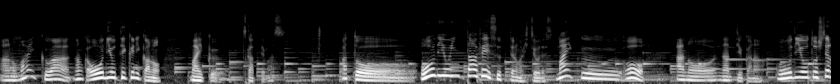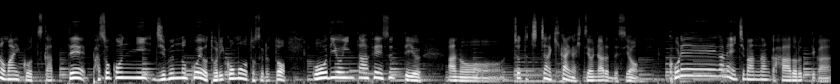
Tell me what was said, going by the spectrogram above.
あの、マイクは、なんかオーディオテクニカのマイク使ってます。あと、オーディオインターフェースってのが必要です。マイクを、あの、なんていうかな、オーディオとしてのマイクを使って、パソコンに自分の声を取り込もうとすると、オーディオインターフェースっていう、あの、ちょっとちっちゃな機械が必要になるんですよ。これがね、一番なんかハードルっていうか、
